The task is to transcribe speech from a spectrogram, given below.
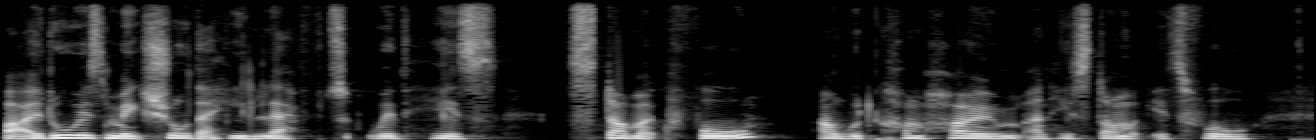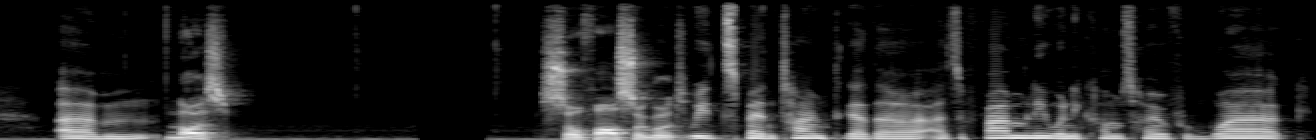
But I'd always make sure that he left with his stomach full and would come home and his stomach is full. Um, Nice. So far, so good. We'd spend time together as a family when he comes home from work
